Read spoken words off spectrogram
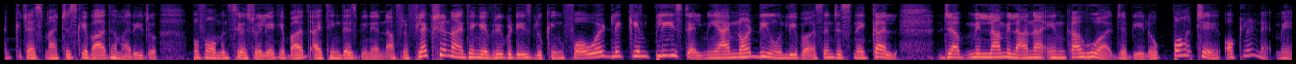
टेस्ट मैच के बाद, हमारी जो परफॉर्मेंस है ऑस्ट्रेलिया के बाद I think this been an uh reflection I think everybody is looking forward लेकिन please tell me I am not the only person जिसने कल जब मिलना मिलाना इनका हुआ, जब ये लोग पहुँचे ऑकलैंड में,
